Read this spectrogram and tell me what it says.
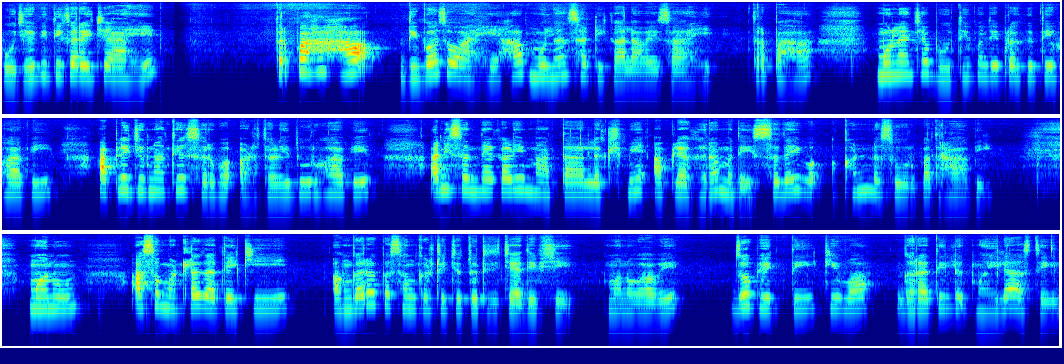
पूजाविधी करायची आहे. तर पहा हा दिवस जो आहे हा मुलांसाठी का लावायचा आहे? तर पहा मुलांच्या बुद्धीमध्ये प्रगती व्हावी आपल्या जीवनातील सर्व अडथळे दूर व्हावेत आणि संध्याकाळी माता लक्ष्मी आपल्या घरामध्ये सदैव अखंड स्वरूपात राहावी. म्हणून असं म्हटलं जाते की अंगारक संकष्टी चतुर्थीच्या दिवशी मनोभावे जो व्यक्ती किंवा घरातील महिला असतील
